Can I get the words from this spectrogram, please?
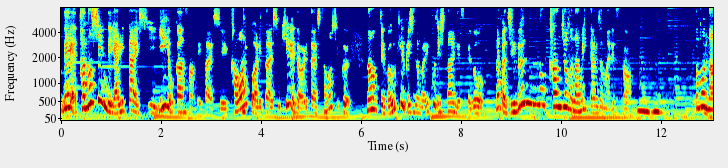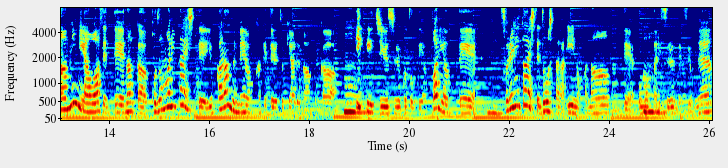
で楽しんでやりたいしいいお母さんでいたいし可愛くありたいし綺麗でありたいし楽しくなんていうかウキウキしながら育児したいんですけどなんか自分の感情の波ってあるじゃないですか。うんその波に合わせてなんか子供に対してよからぬ迷惑かけてる時あるなとかうん。一喜一憂することってやっぱりあってうん。それに対してどうしたらいいのかなって思ったりするんですよね。はいはい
